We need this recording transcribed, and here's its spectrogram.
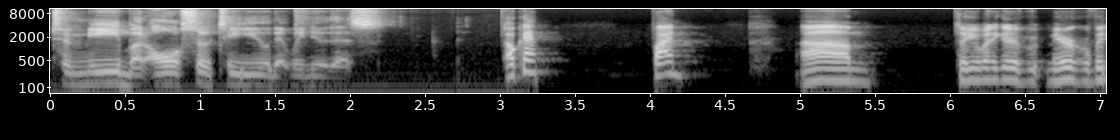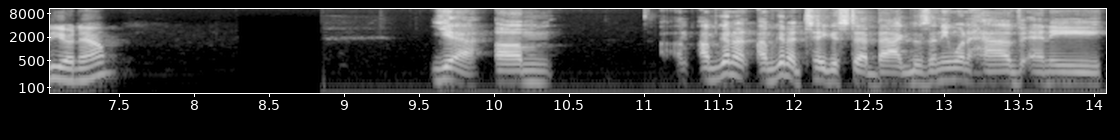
to me, but also to you that we do this. Okay. Fine. Um, so you want to get a miracle video now? Yeah. Um, I'm- I'm gonna I'm gonna take a step back. Does anyone have any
